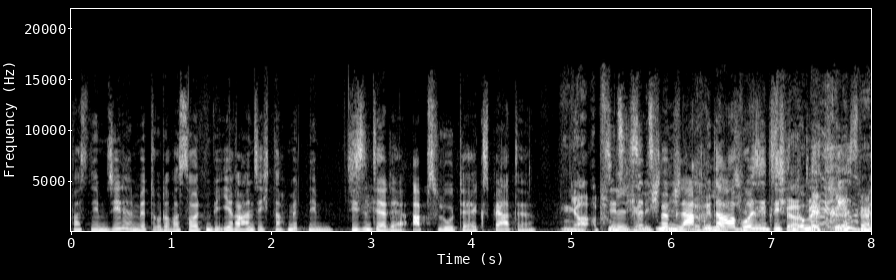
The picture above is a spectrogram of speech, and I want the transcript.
Was nehmen Sie denn mit oder was sollten wir Ihrer Ansicht nach mitnehmen? Sie sind ja der absolute Experte. Ja, absolut Sie sicherlich sitzen mit dem Lachen da, obwohl Sie sich nur mit Krisen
